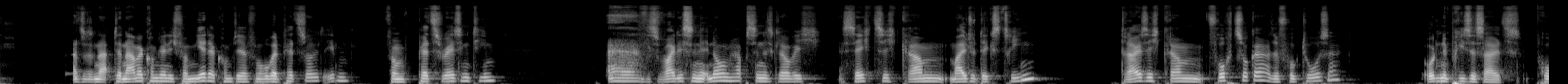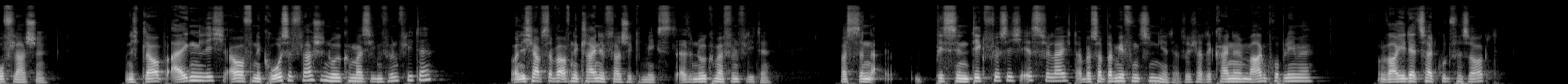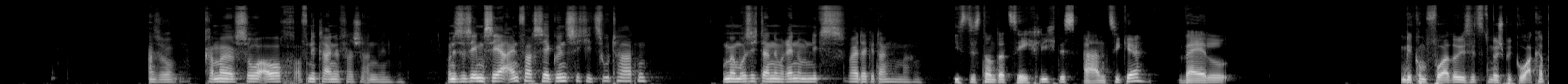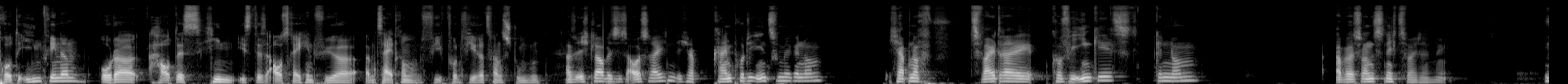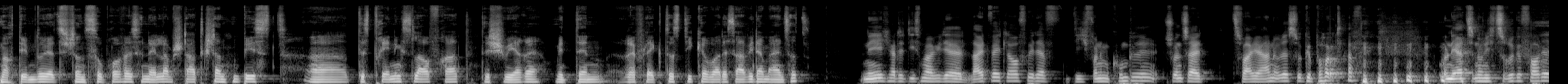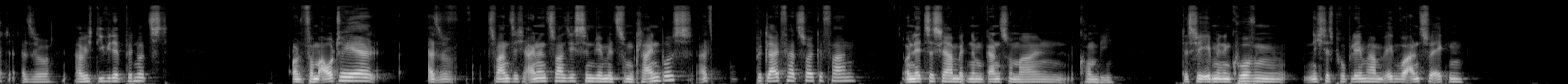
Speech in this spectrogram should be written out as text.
Also der Name kommt ja nicht von mir, der kommt ja von Robert Petzold eben, vom Pets Racing Team. Äh, soweit ich es in Erinnerung habe, sind es, glaube ich, 60 Gramm Maltodextrin, 30 Gramm Fruchtzucker, also Fructose, und eine Prise Salz pro Flasche. Und ich glaube eigentlich auf eine große Flasche 0,75 Liter. Und ich habe es aber auf eine kleine Flasche gemixt, also 0,5 Liter. Was dann ein bisschen dickflüssig ist vielleicht, aber es hat bei mir funktioniert. Also ich hatte keine Magenprobleme und war jederzeit gut versorgt. Also kann man so auch auf eine kleine Flasche anwenden. Und es ist eben sehr einfach, sehr günstig, die Zutaten. Und man muss sich dann im Rennen um nichts weiter Gedanken machen. Ist es dann tatsächlich das Einzige? Weil mir kommt vor, da ist jetzt zum Beispiel gar kein Protein drinnen oder haut es hin? Ist das ausreichend für einen Zeitraum von, von 24 Stunden? Also ich glaube, es ist ausreichend. Ich habe kein Protein zu mir genommen. Ich habe noch zwei, drei Koffeingels genommen, aber sonst nichts weiter. Nee. Nachdem du jetzt schon so professionell am Start gestanden bist, äh, das Trainingslaufrad, das schwere mit den Reflektorsticker, war das auch wieder im Einsatz? Nee, ich hatte diesmal wieder Lightweight-Laufräder, die ich von einem Kumpel schon seit zwei Jahren oder so gebaut habe. und er hat sie noch nicht zurückgefordert, also habe ich die wieder benutzt. Und vom Auto her, also 2021 sind wir mit so einem Kleinbus als Begleitfahrzeug gefahren und letztes Jahr mit einem ganz normalen Kombi. Dass wir eben in den Kurven nicht das Problem haben, irgendwo anzuecken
